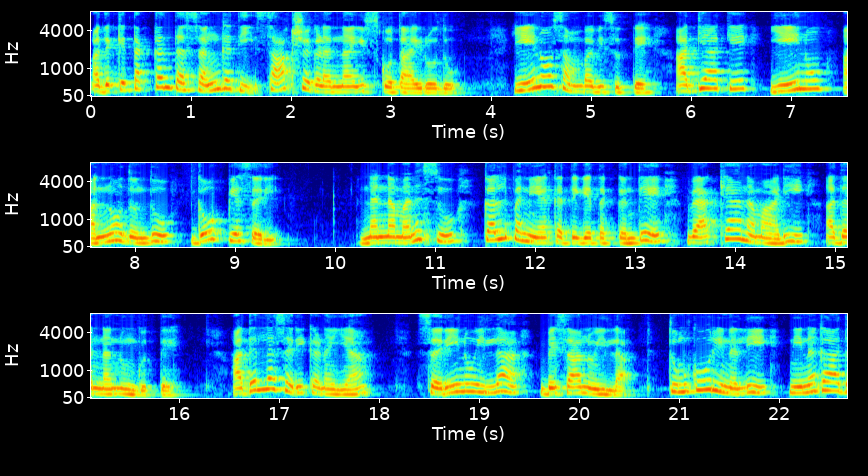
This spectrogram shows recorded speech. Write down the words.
ಅದಕ್ಕೆ ತಕ್ಕಂತ ಸಂಗತಿ ಸಾಕ್ಷ್ಯಗಳನ್ನು ಇಸ್ಕೋತಾ ಇರೋದು. ಏನೋ ಸಂಭವಿಸುತ್ತೆ, ಅದ್ಯಾಕೆ, ಏನು ಅನ್ನೋದೊಂದು ಗೌಪ್ಯ ಸರಿ. ನನ್ನ ಮನಸ್ಸು ಕಲ್ಪನೆಯ ಕತೆಗೆ ತಕ್ಕಂತೆ ವ್ಯಾಖ್ಯಾನ ಮಾಡಿ ಅದನ್ನ ನುಂಗುತ್ತೆ. ಅದೆಲ್ಲ ಸರಿ ಕಣಯ್ಯ? ಸರಿನೂ ಇಲ್ಲ, ಬೆಸಾನೂ ಇಲ್ಲ. ತುಮಕೂರಿನಲ್ಲಿ ನಿನಗಾದ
